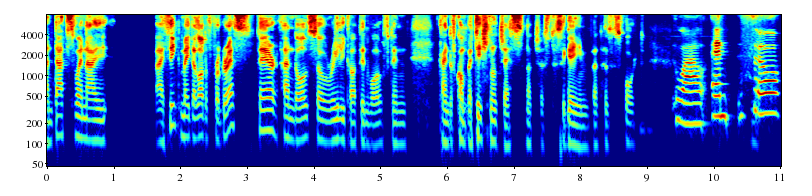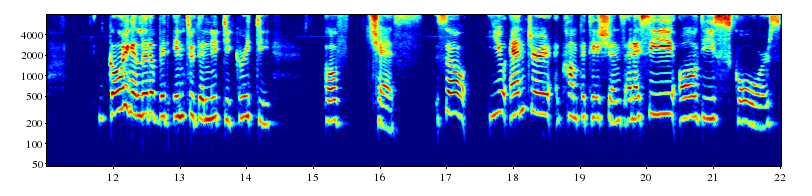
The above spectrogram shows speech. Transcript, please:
and that's when I I think made a lot of progress there and also really got involved in kind of competitional chess, not just as a game, but as a sport. Wow. And so going a little bit into the nitty gritty of chess. So you enter competitions and I see all these scores.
